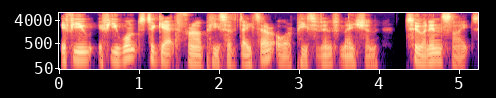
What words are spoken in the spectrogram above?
if you if you want to get from a piece of data or a piece of information to an insight,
